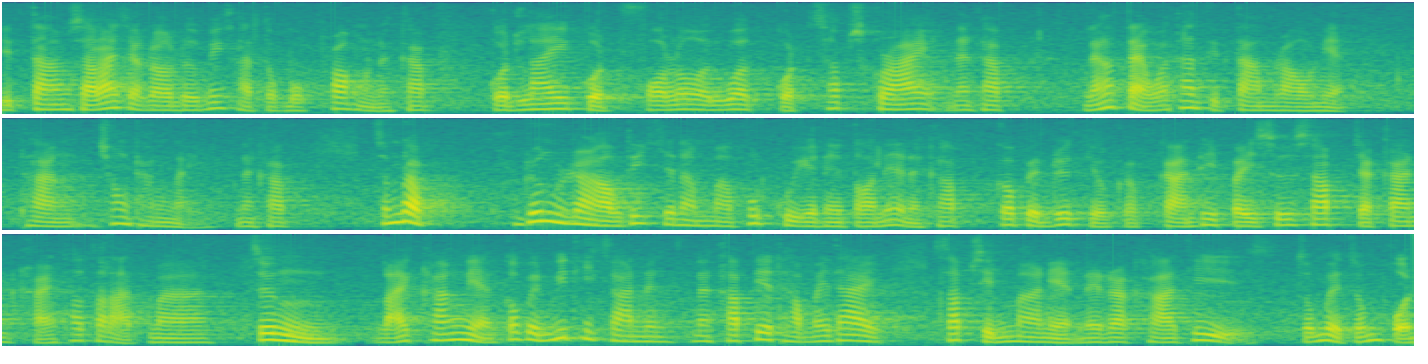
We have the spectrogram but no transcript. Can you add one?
ติดตามสาระจากเราโดยไม่ขาดตกบกพร่องนะครับ กดไลค์กด Follow หรือว่ากด Subscribe นะครับแล้วแต่ว่าท่านติดตามเราเนี่ยทางช่องทางไหนนะครับสำหรับเรื่องราวที่จะนำมาพูดคุยกันในตอนนี้นะครับก็เป็นเรื่องเกี่ยวกับการที่ไปซื้อทรัพย์จากการขายทอดตลาดมา ซึ่งหลายครั้งเนี่ยก็เป็นวิธีการหนึ่งนะครับที่จะทำให้ได้ทรัพย์สินมาเนี่ยในราคาที่สมเหตุสมผล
